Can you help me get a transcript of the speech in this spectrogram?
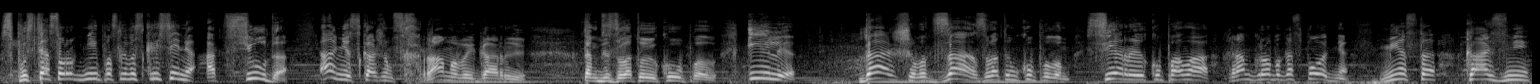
спустя 40 дней после воскресения отсюда, а не, скажем, с храмовой горы, там, где золотой купол, или Дальше, вот за золотым куполом, серые купола, храм гроба Господня, место казни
